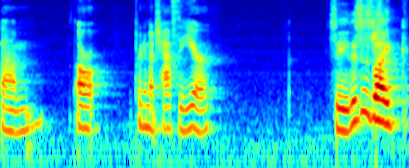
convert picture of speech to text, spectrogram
um, or pretty much half the year. See, this is like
